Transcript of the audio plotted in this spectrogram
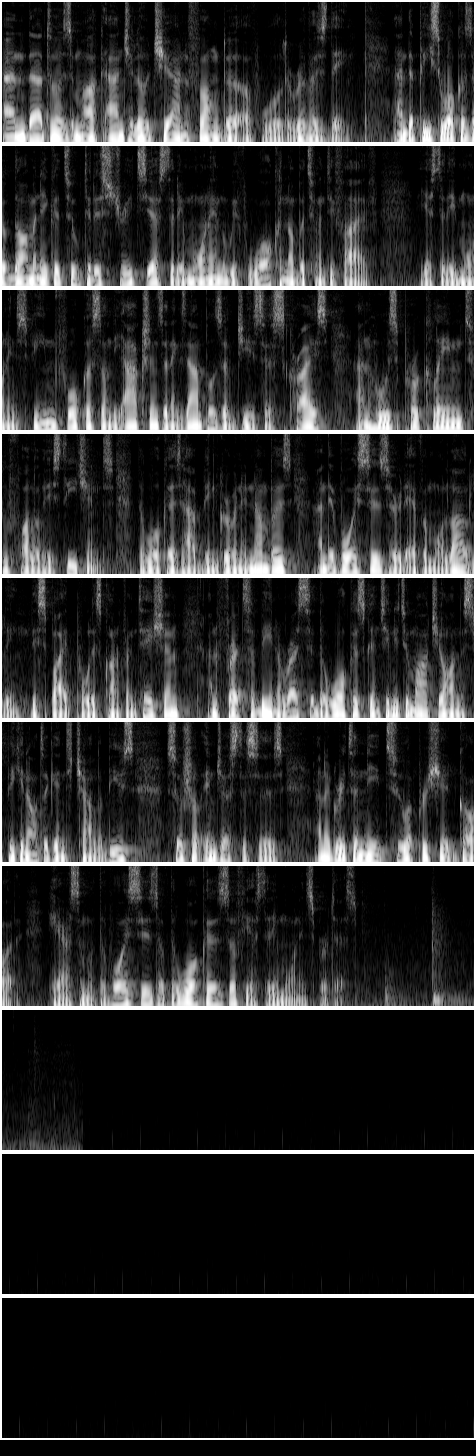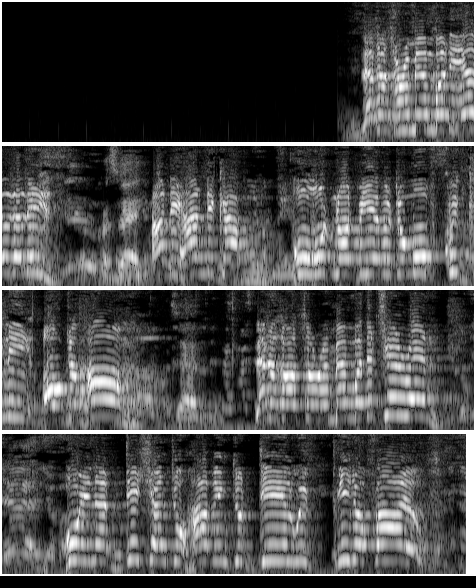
And that was Mark Angelo Chian, founder of World Rivers Day. And the Peace Walkers of Dominica took to the streets yesterday morning with Walk number 25. Yesterday morning's theme focused on the actions and examples of Jesus Christ and who is proclaimed to follow his teachings. The walkers have been growing in numbers and their voices heard ever more loudly. Despite police confrontation and threats of being arrested, the walkers continue to march on, speaking out against child abuse, social injustices, and a greater need to appreciate God. Here are some of the voices of the walkers of yesterday morning's protest.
